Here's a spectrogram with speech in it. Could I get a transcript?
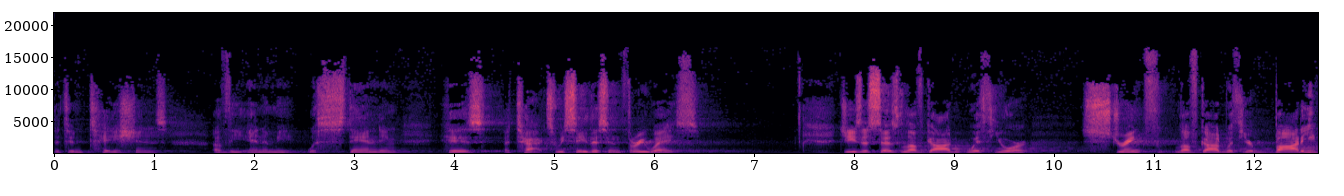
the temptations of the enemy, withstanding his attacks. We see this in three ways. Jesus says, Love God with your strength, love God with your body.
